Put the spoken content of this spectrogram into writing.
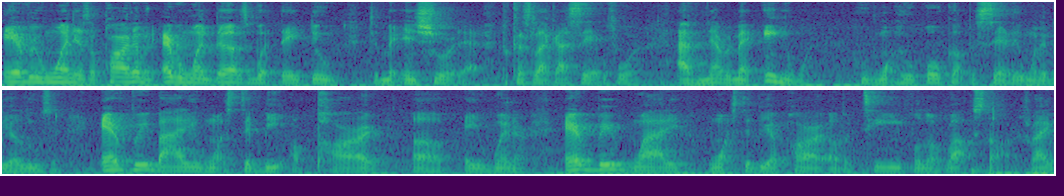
Everyone is a part of it. Everyone does what they do to ensure that. Because, like I said before, I've never met anyone who want, who woke up and said they want to be a loser. Everybody wants to be a part of a winner. Everybody wants to be a part of a team full of rock stars, right?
